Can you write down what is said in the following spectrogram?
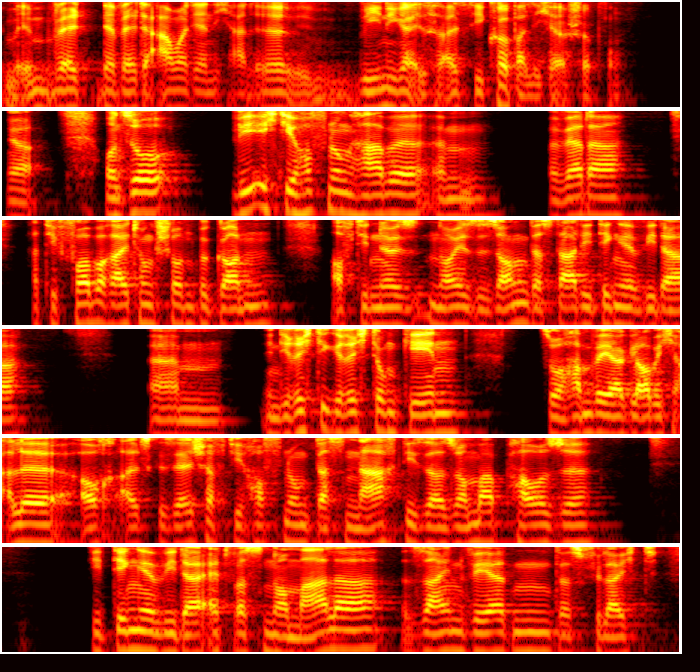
im, im Welt, der Welt der Arbeit ja nicht äh, weniger ist als die körperliche Erschöpfung. Ja. Und so wie ich die Hoffnung habe, ähm, bei Werder hat die Vorbereitung schon begonnen auf die neue Saison, dass da die Dinge wieder ähm, in die richtige Richtung gehen. So haben wir ja, glaube ich, alle auch als Gesellschaft die Hoffnung, dass nach dieser Sommerpause die Dinge wieder etwas normaler sein werden, dass vielleicht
